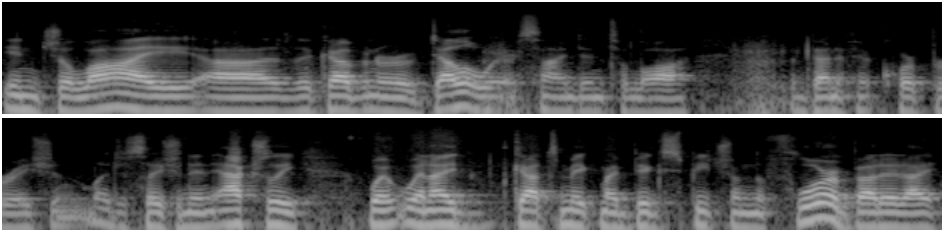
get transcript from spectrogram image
in July, uh, the governor of Delaware signed into law benefit corporation legislation. And actually, when, when, I got to make my big speech on the floor about it, I,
